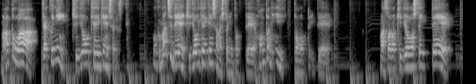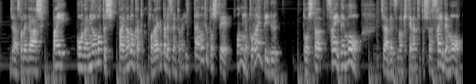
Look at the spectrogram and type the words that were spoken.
まあ、あとは逆に起業経験者ですね。僕マジで起業経験者の人にとって本当にいいと思っていて、まあ、その起業をしていって、じゃあそれが失敗を何をもって失敗なのかとか捉え方ですねというのは一旦置いたとして本人が捉えているとした際でもじゃあ別の危険なったとした際でも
